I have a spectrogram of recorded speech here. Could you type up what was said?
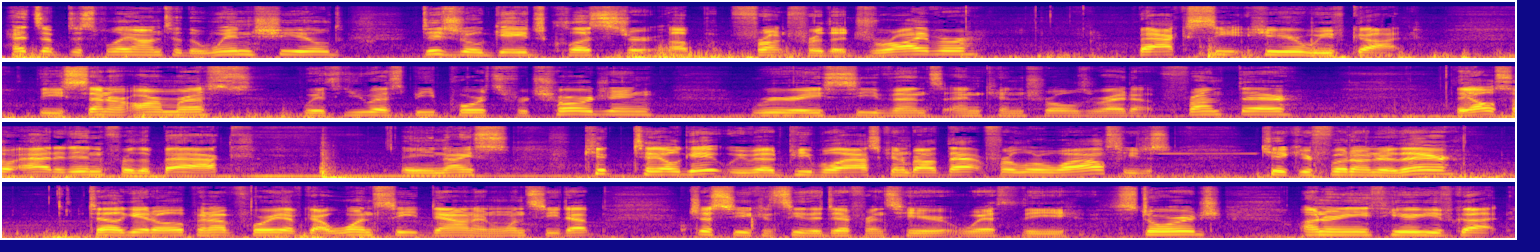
Heads up display onto the windshield, digital gauge cluster up front for the driver. Back seat here, we've got the center armrest with USB ports for charging, rear AC vents and controls right up front there. They also added in for the back a nice kick tailgate. We've had people asking about that for a little while, so you just kick your foot under there. Tailgate will open up for you. I've got one seat down and one seat up, just so you can see the difference here with the storage. Underneath here, you've got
